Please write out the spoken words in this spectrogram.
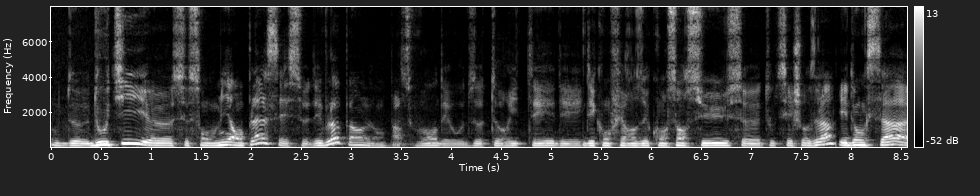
d'outils euh, se sont mis en place et se développent. Hein. On parle souvent des hautes autorités, des, conférences de consensus, euh, toutes ces choses-là. Et donc, ça,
